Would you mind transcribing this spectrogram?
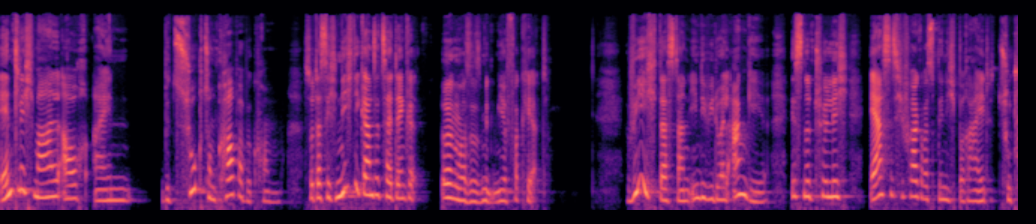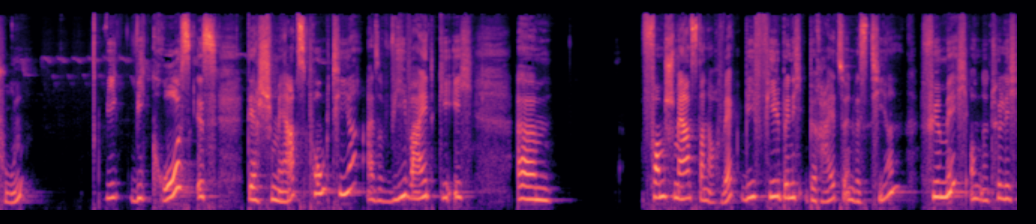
endlich mal auch einen Bezug zum Körper bekommen, so dass ich nicht die ganze Zeit denke, irgendwas ist mit mir verkehrt. Wie ich das dann individuell angehe, ist natürlich erstens die Frage, was bin ich bereit zu tun? Wie, wie groß ist der Schmerzpunkt hier? Also wie weit gehe ich ähm, vom Schmerz dann auch weg? Wie viel bin ich bereit zu investieren für mich und natürlich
